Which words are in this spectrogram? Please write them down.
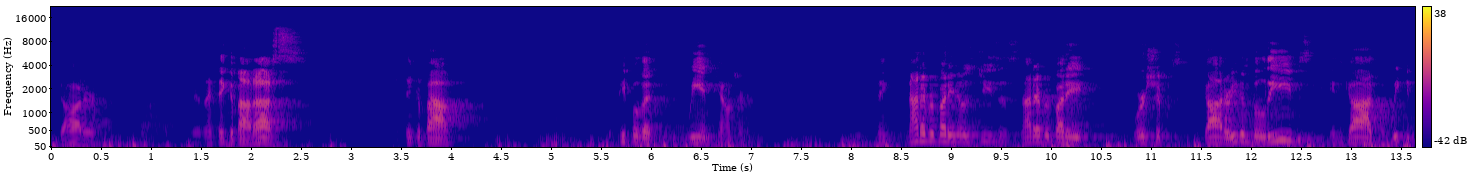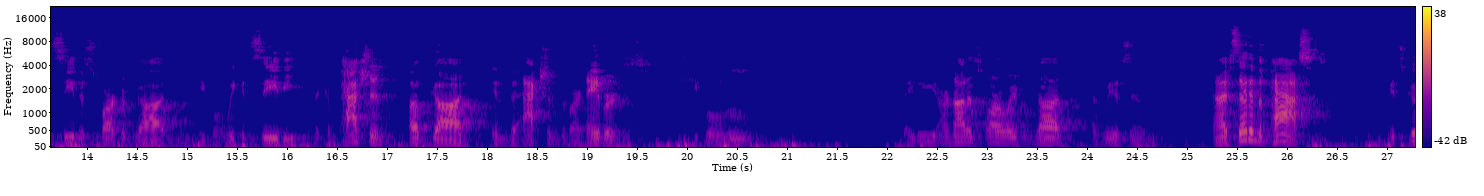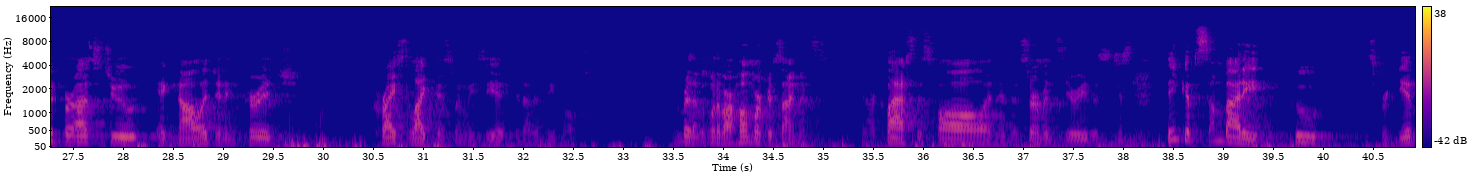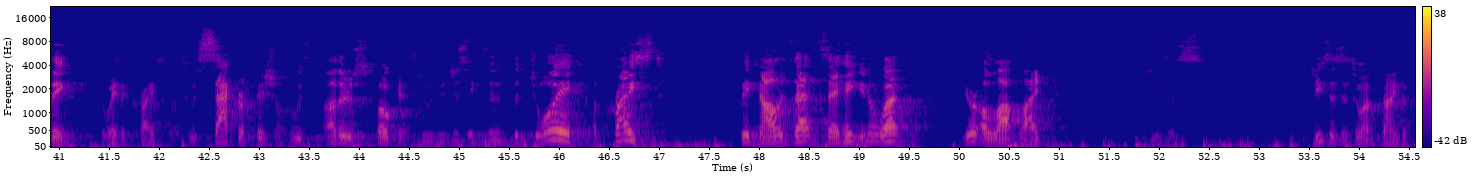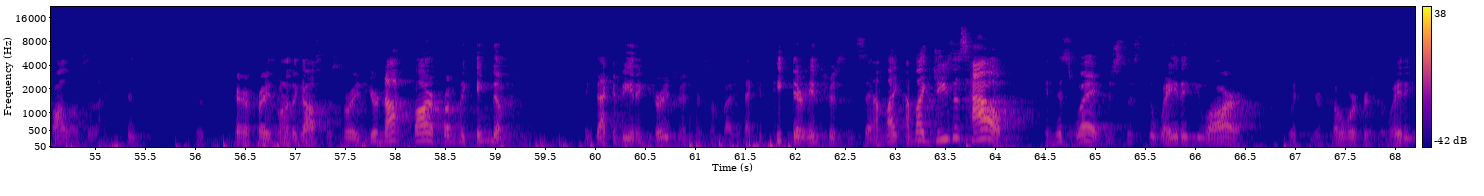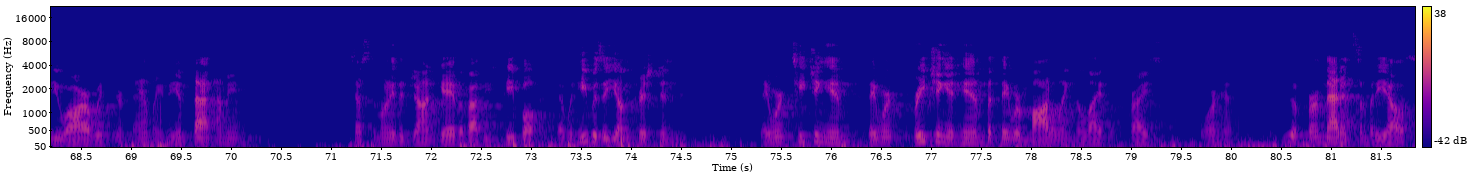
daughter. As I think about us, I think about the people that we encounter. I think not everybody knows Jesus. Not everybody worships God or even believes in God, but we can see the spark of God people. We can see the, the compassion of God in the actions of our neighbors, people who maybe are not as far away from God as we assume. And I've said in the past, it's good for us to acknowledge and encourage Christ likeness when we see it in other people. Remember, that was one of our homework assignments in our class this fall and in the sermon series. Is just think of somebody who is forgiving the way that Christ was, who's sacrificial, who is others focused, who, who just exudes the joy of Christ. We acknowledge that and say, hey, you know what? You're a lot like Jesus. Jesus is who I'm trying to follow. So paraphrase one of the gospel stories. You're not far from the kingdom. I think that can be an encouragement for somebody. That could pique their interest and say, I'm like, I'm like Jesus, how? In this way. Just this the way that you are with your coworkers, the way that you are with your family. The impact, I mean, testimony that John gave about these people, that when he was a young Christian, they weren't teaching him, they weren't preaching at him, but they were modeling the life of Christ for him. If you affirm that in somebody else,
